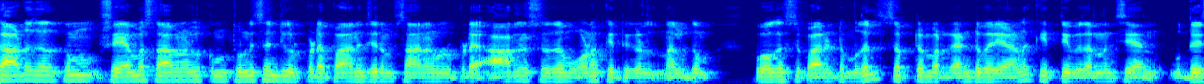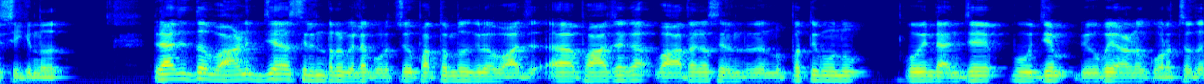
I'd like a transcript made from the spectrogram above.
കാർഡുകൾക്കും ക്ഷേമ സ്ഥാപനങ്ങൾക്കും തുണിസഞ്ചി ഉൾപ്പെടെ പതിനഞ്ചിനും സാധനങ്ങൾ ഉൾപ്പെടെ ആറ് ലക്ഷത്തിനും ഓണക്കിറ്റുകൾ നൽകും ഓഗസ്റ്റ് പതിനെട്ട് മുതൽ സെപ്റ്റംബർ രണ്ട് വരെയാണ് കിറ്റ് വിതരണം ചെയ്യാൻ ഉദ്ദേശിക്കുന്നത്. രാജ്യത്ത് വാണിജ്യ സിലിണ്ടർ വില കുറച്ചു. പത്തൊമ്പത് കിലോ പാചക വാതക സിലിണ്ടറിന് മുപ്പത്തിമൂന്ന് പോയിന്റ് അഞ്ച് പൂജ്യം രൂപയാണ് കുറച്ചത്.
